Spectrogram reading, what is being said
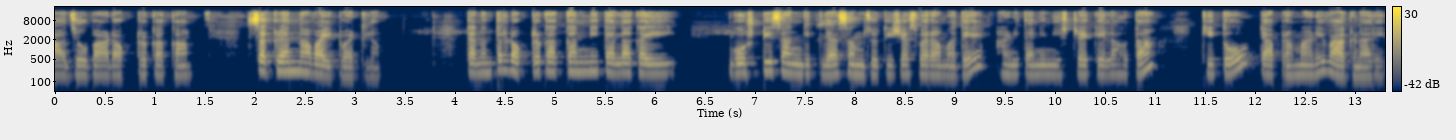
आजोबा डॉक्टर काका सगळ्यांना वाईट वाटलं. त्यानंतर डॉक्टर काकांनी त्याला काही गोष्टी सांगितल्या समजुतीच्या स्वरामध्ये आणि त्यांनी निश्चय केला होता की तो त्याप्रमाणे वागणार. आहे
